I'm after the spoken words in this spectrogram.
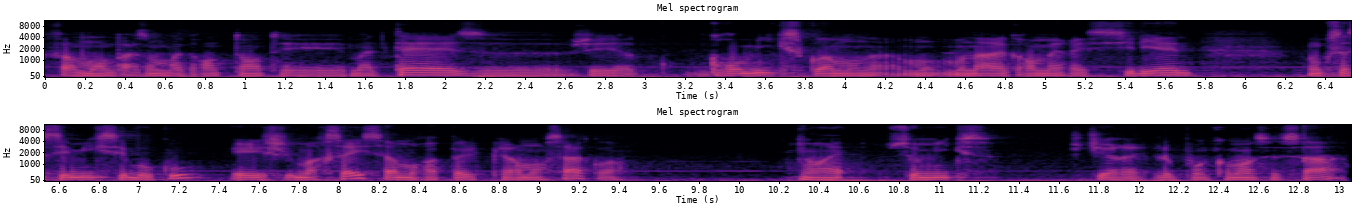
Enfin, moi, par exemple, ma grande-tante est maltaise, euh, j'ai un gros mix, quoi. Mon, mon, mon arrière-grand-mère est sicilienne. Donc ça s'est mixé beaucoup. Et Marseille, ça me rappelle clairement ça, quoi. Ouais, ce mix, je dirais. Le point commun, c'est ça.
